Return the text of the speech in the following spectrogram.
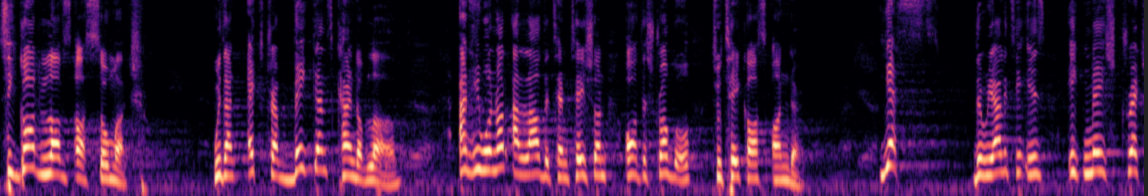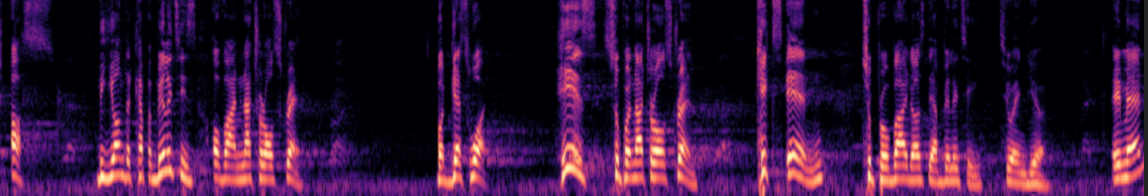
see, God loves us so much with an extravagant kind of love, and He will not allow the temptation or the struggle to take us under. Yes, the reality is it may stretch us beyond the capabilities of our natural strength. But guess what? His supernatural strength kicks in to provide us the ability to endure. Amen?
